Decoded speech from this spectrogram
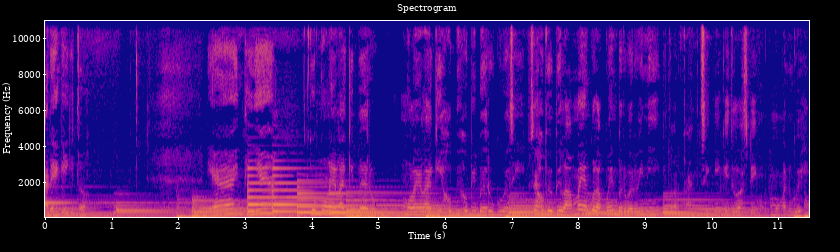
Ada yang kayak gitu. Ya intinya gue mulai lagi baru mulai lagi hobi-hobi baru gue sih. Saya hobi-hobi lama yang gue lakuin baru-baru ini gitu. Apaan sih ini gak jelas deh omongan gue.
